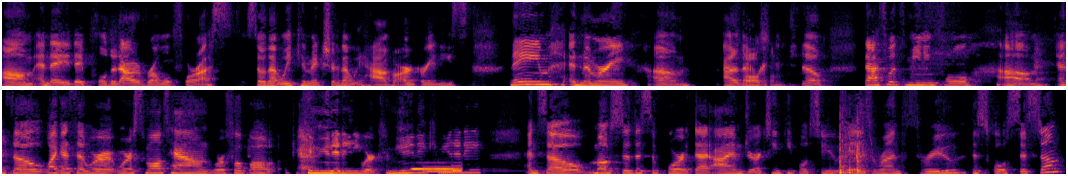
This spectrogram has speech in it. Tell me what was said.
um and they they pulled it out of rubble for us so that we can make sure that we have our granny's name and memory um out of that awesome. so that's what's meaningful. Um, and so, like I said, we're we're a small town, we're a football community, we're a community community, and so most of the support that I'm directing people to is run through the school system.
